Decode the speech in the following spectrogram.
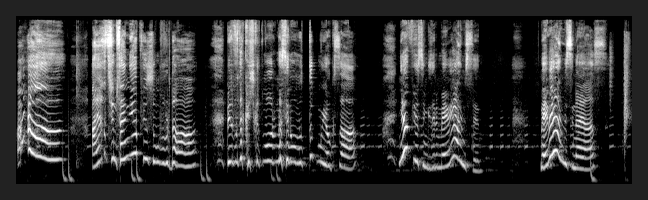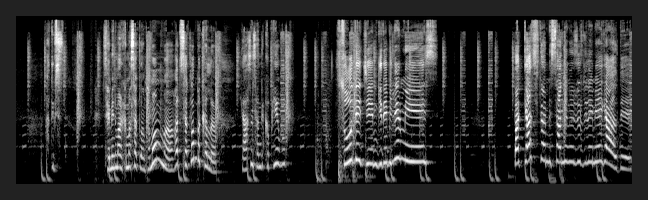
Aa! Ayaz'cığım sen ne yapıyorsun burada? Biz burada kışkırtma uğruna seni unuttuk mu yoksa? Ne yapıyorsun güzelim meyve yer misin? Meyve yer misin Ayaz? Hadi biz... Sen benim arkama saklan tamam mı? Hadi saklan bakalım. Yasin sen de kapıya vur. Sude'cim girebilir miyiz? Bak gerçekten biz senden özür dilemeye geldik.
